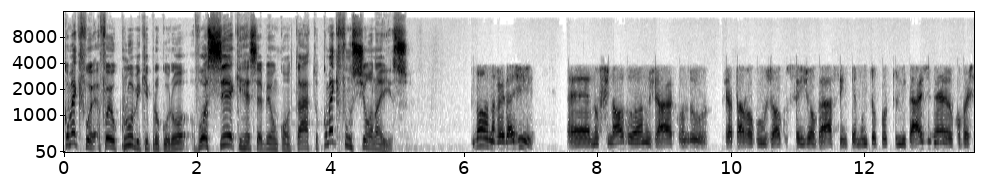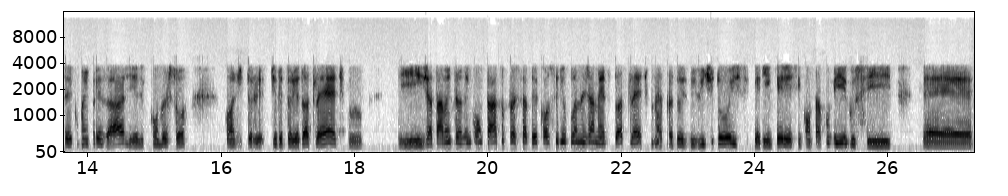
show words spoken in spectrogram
Como é que foi? Foi o clube que procurou? Você que recebeu um contato? Como é que funciona isso? Não, na verdade, é, no final do ano já, quando já estava alguns jogos sem jogar, sem ter muita oportunidade, né? Eu conversei com uma empresária e ele conversou com a diretoria do Atlético e já estava entrando em contato para saber qual seria o planejamento do Atlético, né? Para 2022, se teria interesse em contar comigo, se é,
